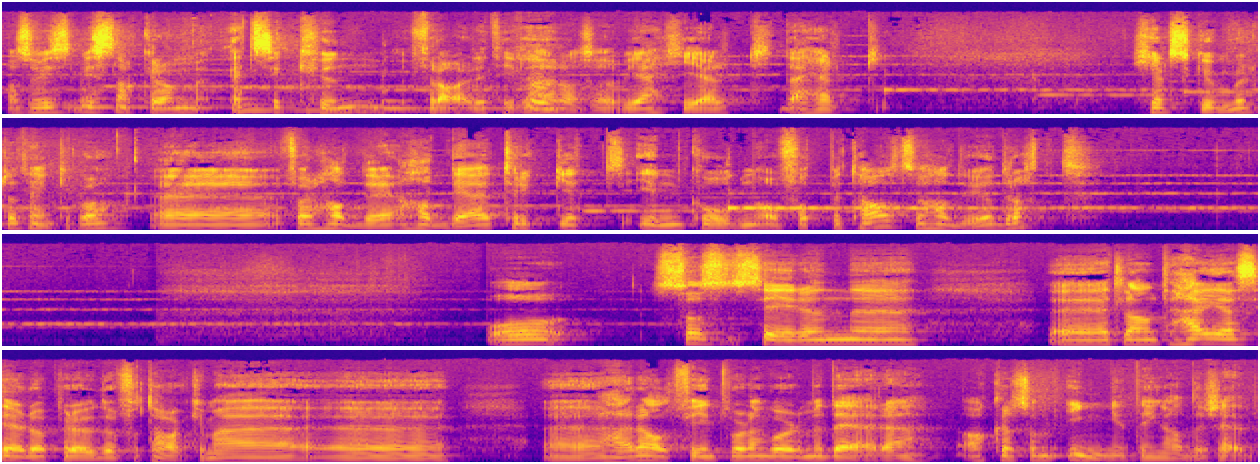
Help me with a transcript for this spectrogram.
Altså, vi, vi snakker om et sekund fra eller til her. Altså, vi er helt, det er helt, helt skummelt å tenke på. Eh, for hadde, hadde jeg trykket inn koden og fått betalt, så hadde vi jo dratt. Så sier hun eh, et eller annet 'Hei, jeg ser du har prøvd å få tak i meg. eh, eh, her er alt fint. Hvordan går det med dere?' Akkurat som ingenting hadde skjedd.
